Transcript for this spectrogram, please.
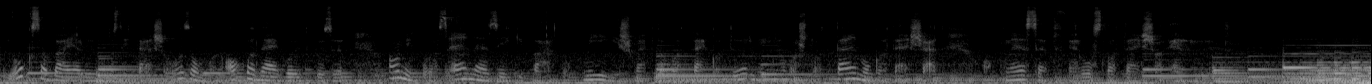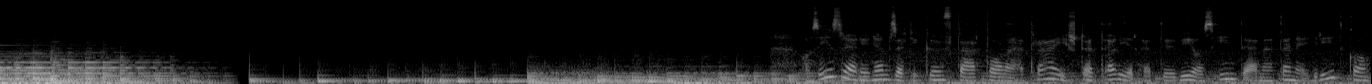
A jogszabály előmozdítása azonban akadályba ütközött, amikor az ellenzéki pártok mégis megtagadták a törvényjavaslat támogatását a Knesset feloszlatása előtt. Izraeli nemzeti könyvtár talált rá és tett elérhetővé az interneten egy ritka,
